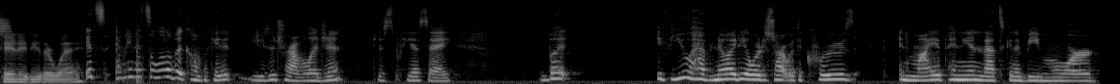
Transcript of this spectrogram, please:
complicated either way. it's I mean it's a little bit complicated. Use a travel agent, just PSA. But if you have no idea where to start with a cruise, in my opinion, that's going to be more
